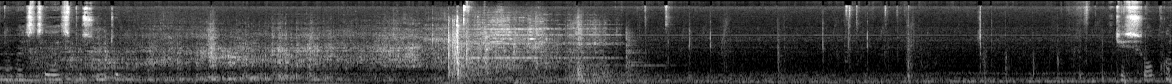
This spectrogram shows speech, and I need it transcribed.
Давай стілець посунь туди. Якесь око.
